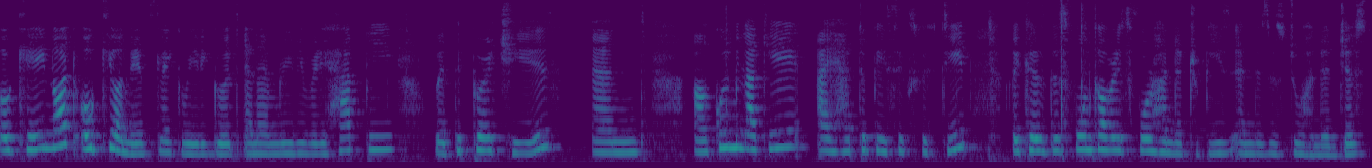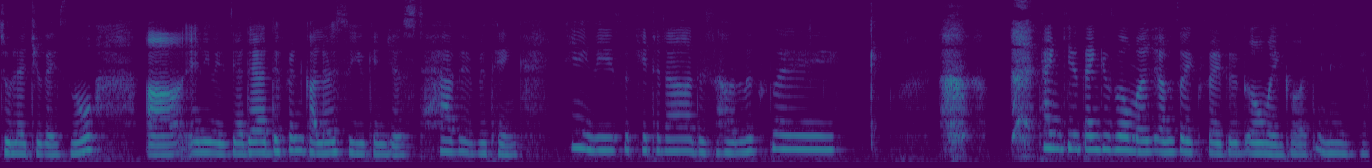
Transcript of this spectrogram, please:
okay. Not okay on it it's like really good and i'm really really happy with the purchase. And uh, milake i had to pay 650 because this phone cover is 400 rupees and this is 200 just to let you guys know uh anyways yeah there are different colors so you can just have everything. Anyways okay ta-da this is how it looks like. Thank you thank you so much. I'm so excited. Oh my god. Anyways yeah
